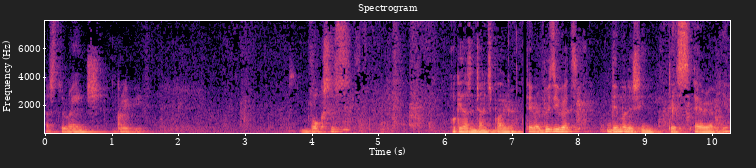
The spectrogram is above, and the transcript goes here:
That's strange, creepy boxes. Okay, that's a giant spider. They were busy with demolishing this area here.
